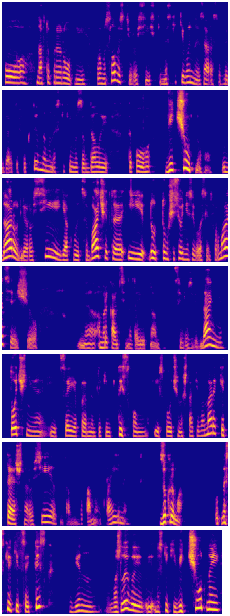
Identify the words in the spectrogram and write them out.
по нафтопереробній промисловості російській, наскільки вони зараз виглядають ефективними, наскільки ми завдали такого відчутного удару для Росії, як ви це бачите, і ну тому, що сьогодні з'явилася інформація, що е, американці надають нам ці розвіддані точні, і це є певним таким тиском і Сполучених Штатів Америки теж на Росію, там руками України. Зокрема, от наскільки цей тиск він важливий, наскільки відчутний.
